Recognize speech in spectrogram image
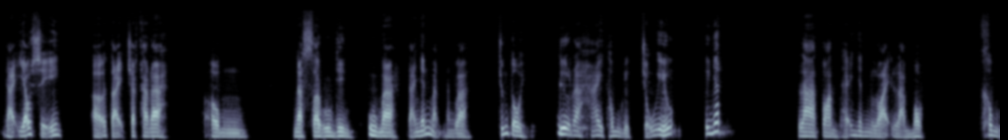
đại giáo sĩ ở tại Jakarta, ông Nasaruddin Umar đã nhấn mạnh rằng là chúng tôi đưa ra hai thông điệp chủ yếu. Thứ nhất là toàn thể nhân loại là một, không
